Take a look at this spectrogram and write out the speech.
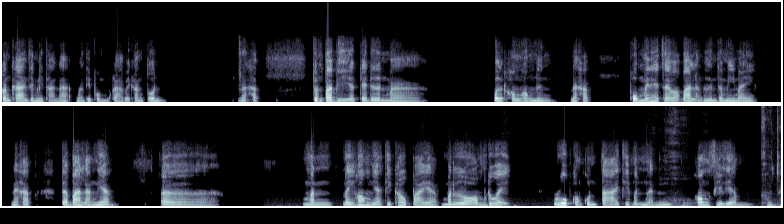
ค่อนข้างจะมีฐานะเหมือนที่ผมกล่าวไปข้างต้นนะครับ จนป้าบีอะแกเดินมา เปิดห้องห้องหนึ่งนะครับ ผมไม่แน่ใจว่าบ้านหลังอื่นจะมีไหมนะครับ แต่บ้านหลังเนี้ย เอ่อ มันในห้องเนี้ยที่เข้าไปอะมันล้อมด้วยรูปของคนตายที่มันเหมือนโอ้โห ห้องสี่เหลี่ยม เข้าใจ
